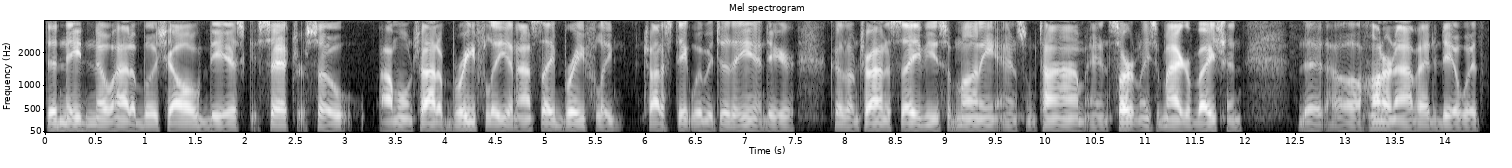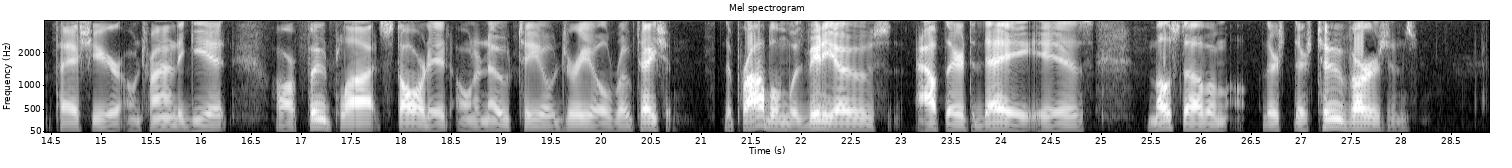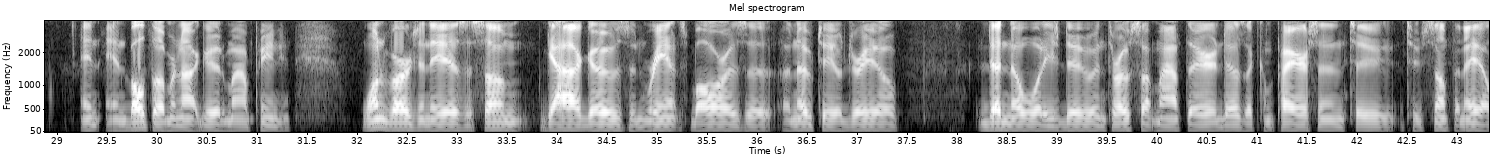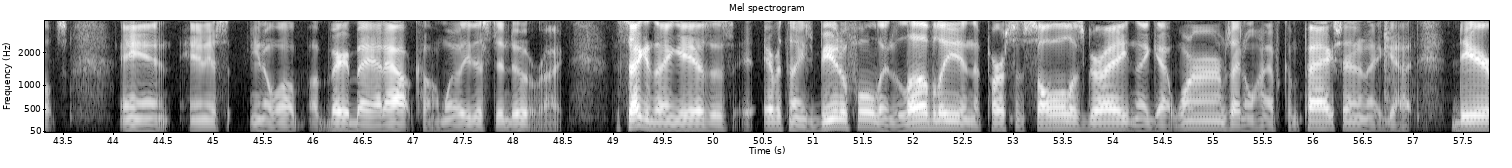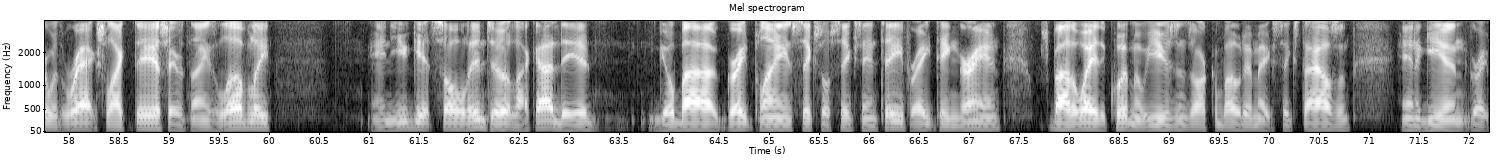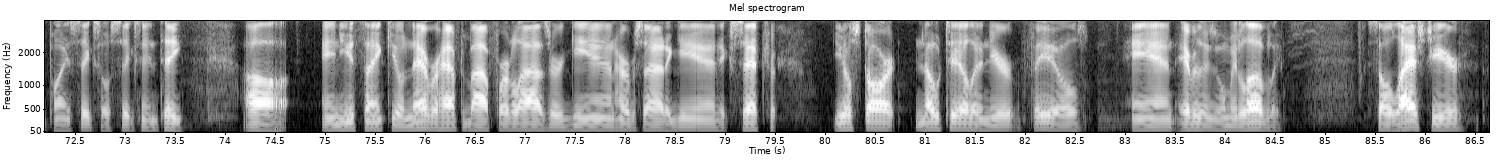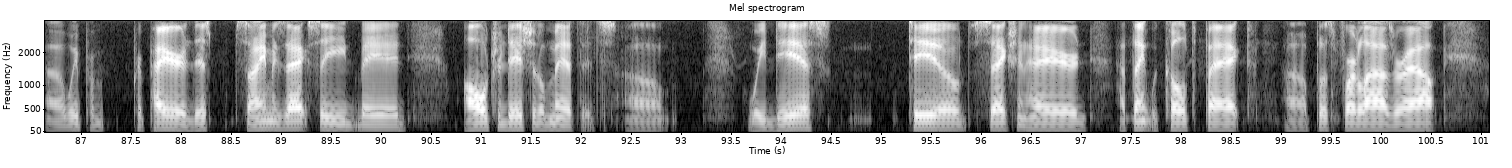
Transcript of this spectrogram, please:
didn't need to know how to bush hog disc, etc. So I'm to try to briefly, and I say briefly, try to stick with it to the end here because I'm trying to save you some money and some time and certainly some aggravation that uh, Hunter and I have had to deal with the past year on trying to get our food plot started on a no-till drill rotation. The problem with videos out there today is most of them, there's, there's two versions and, and both of them are not good in my opinion. One version is that some guy goes and rents, borrows a, a no-till drill, doesn't know what he's doing, throws something out there and does a comparison to, to something else. And, and it's, you know, a, a very bad outcome. Well, he just didn't do it right. The second thing is, is everything's beautiful and lovely and the person's soil is great and they got worms, they don't have compaction, and they got deer with racks like this, everything's lovely. And you get sold into it like I did, go buy Great Plains 606 NT for 18 grand, which by the way, the equipment we're using is our Kubota MX6000 and again, Great Plains 606 NT. Uh, and you think you'll never have to buy fertilizer again, herbicide again, etc., you'll start no-till in your fields and everything's going to be lovely. So last year, uh, we pre prepared this same exact seed bed, all traditional methods. Uh, we disc, tilled, section haired, I think we cultipacked, uh, put some fertilizer out.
